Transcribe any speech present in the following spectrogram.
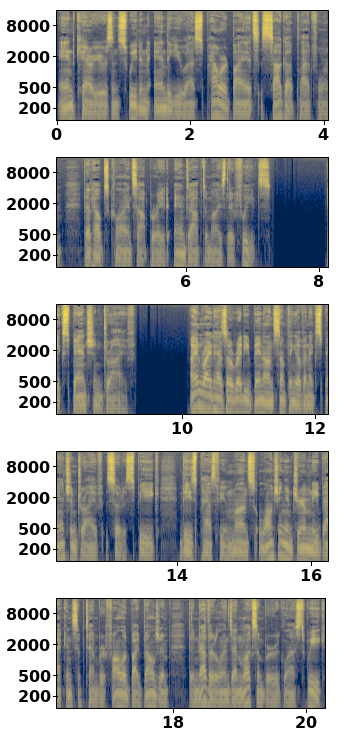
and carriers in Sweden and the US powered by its Saga platform that helps clients operate and optimize their fleets. Expansion Drive Einride has already been on something of an expansion drive, so to speak, these past few months, launching in Germany back in September, followed by Belgium, the Netherlands, and Luxembourg last week,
